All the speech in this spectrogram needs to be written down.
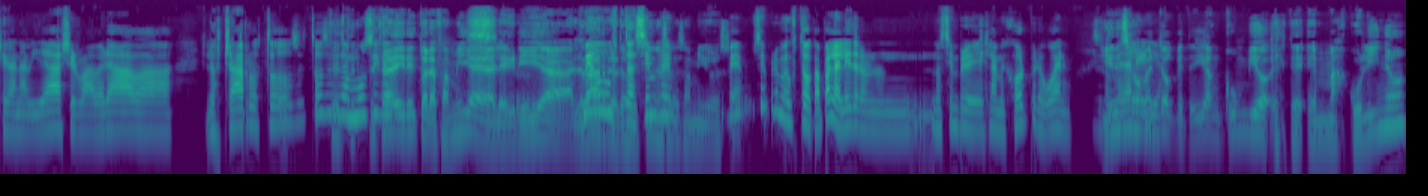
Llega Navidad, Yerba Brava, Los Charros, todos, todas esas músicas. trae directo a la familia, a la alegría, al Me barrio, a gusta, los siempre- a los amigos. me- siempre me gustó. Capaz la letra no, no siempre es la mejor, pero bueno. Y en ese alegría. momento que te digan cumbio este, en masculino,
